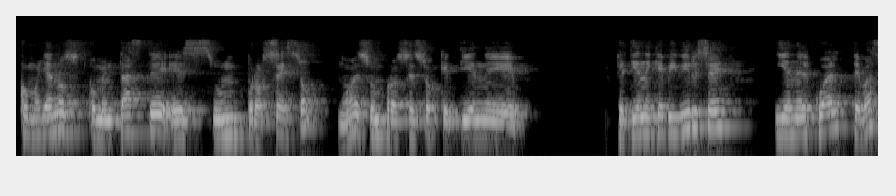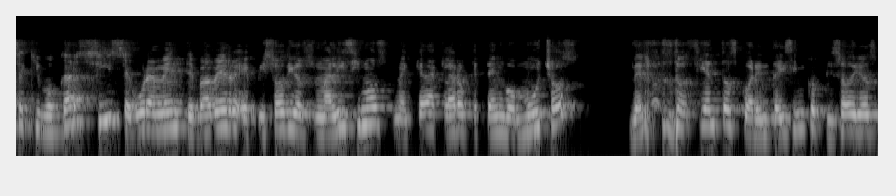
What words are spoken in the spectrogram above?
Como ya nos comentaste, es un proceso, ¿no? Es un proceso que tiene que, tiene que vivirse y en el cual te vas a equivocar, sí, seguramente va a haber episodios malísimos, me queda claro que tengo muchos, de los 245 episodios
